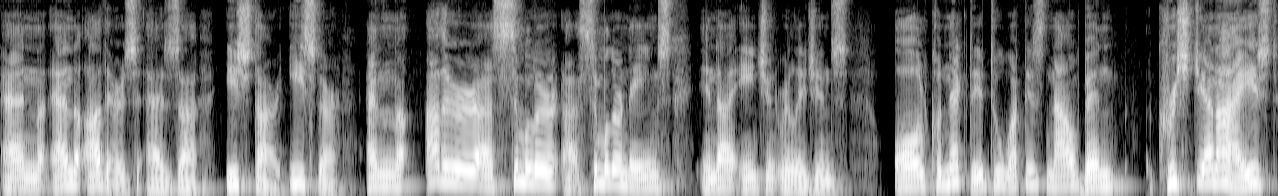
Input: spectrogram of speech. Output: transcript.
and, and others as uh, Ishtar, Easter, and other uh, similar, uh, similar names in uh, ancient religions, all connected to what is now been Christianized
